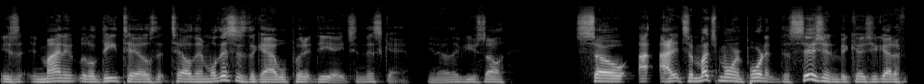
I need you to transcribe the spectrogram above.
these minute little details that tell them, well, this is the guy we'll put at DH in this game. You know, they've used all. So I, I, it's a much more important decision because you got to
